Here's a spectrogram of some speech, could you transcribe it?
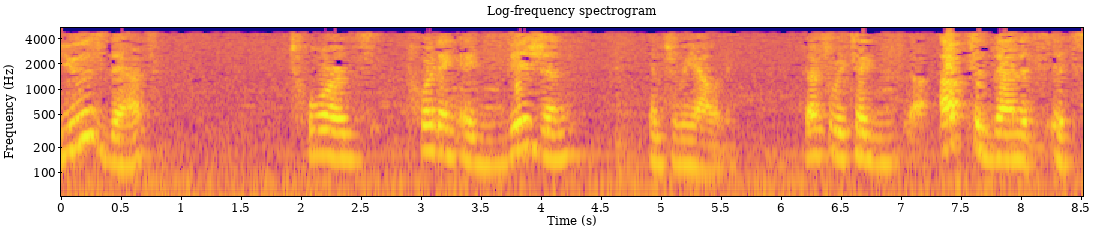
use that towards putting a vision into reality. That's what we take. Uh, up to then, it's, it's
